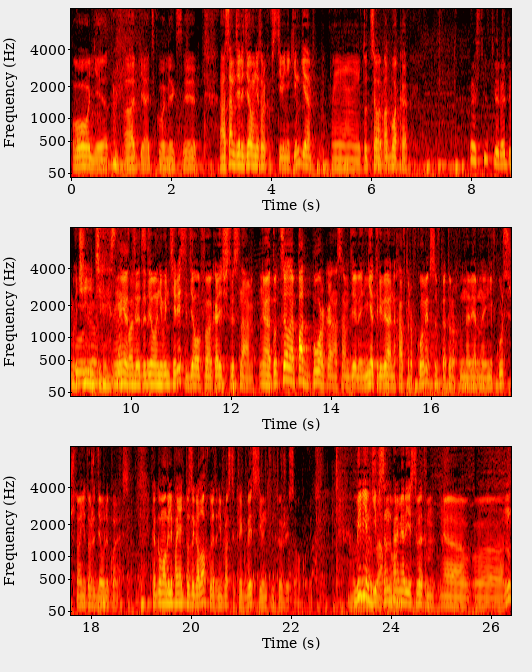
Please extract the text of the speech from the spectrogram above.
О, нет, опять комиксы. На самом деле дело не только в Стивене Кинге. Тут целая подборка Простите, ради Очень бога. интересно. Нет, это дело не в интересе, дело в э, количестве сна. Э, Тут целая подборка, на самом деле, нетривиальных авторов комиксов, которых вы, наверное, не в курсе, что они тоже делали комиксы. Как вы могли понять по заголовку, это не просто кликбейт, Стивен Кинг тоже рисовал комиксы. Уильям Внезапно. Гибсон, например, есть в этом, э, э, ну,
